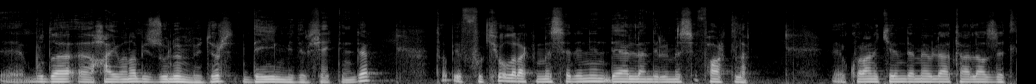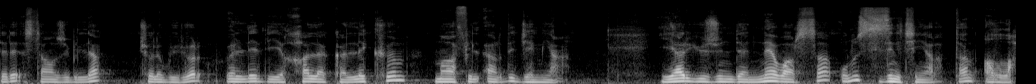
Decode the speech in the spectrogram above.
E, bu da e, hayvana bir zulüm müdür, değil midir şeklinde. Tabi fıkhi olarak meselenin değerlendirilmesi farklı. E, Kur'an-ı Kerim'de Mevla Teala Hazretleri Estağfirullah şöyle buyuruyor. وَالَّذ۪ي خَلَقَ لَكُمْ mafil erdi cemia. Yeryüzünde ne varsa onu sizin için yaratan Allah.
